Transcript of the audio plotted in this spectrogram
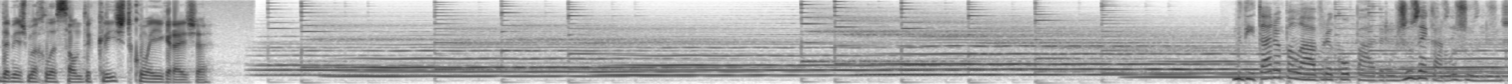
da mesma relação de Cristo com a Igreja. Meditar a Palavra com o Padre José Carlos Nunes.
